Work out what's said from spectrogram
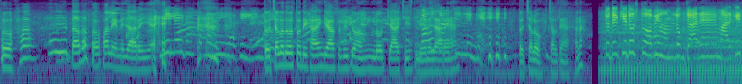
सोफा? ये दादा सोफा लेने जा रही है। मिलेगा पता नहीं अभी नहीं तो चलो दोस्तों दिखाएँगे आप सभी को हम लोग क्या चीज़ लेने जा रहे हैं। लेंगे। तो चलो चलते हैं है ना? तो देखिए दोस्तों अभी हम लोग जा रहे हैं मार्केट।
